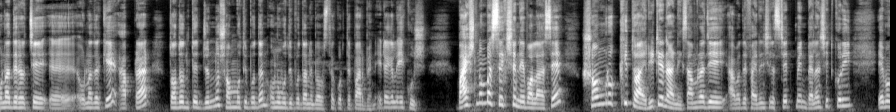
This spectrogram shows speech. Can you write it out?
ওনাদের হচ্ছে ওনাদেরকে আপনার তদন্তের জন্য সম্মতি প্রদান, অনুমতি প্রদানের ব্যবস্থা করতে পারবেন। এটা গেল একুশ। বাইশ নম্বর সেকশনে বলা আছে, সংরক্ষিত আয় রিটেন আর্নিংস আমরা যে আমাদের ফাইন্যান্সিয়াল স্টেটমেন্ট ব্যালেন্স শিট করি এবং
